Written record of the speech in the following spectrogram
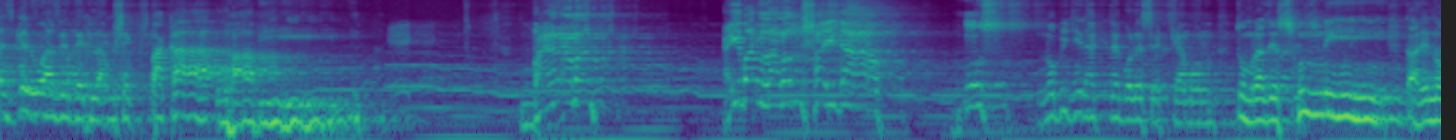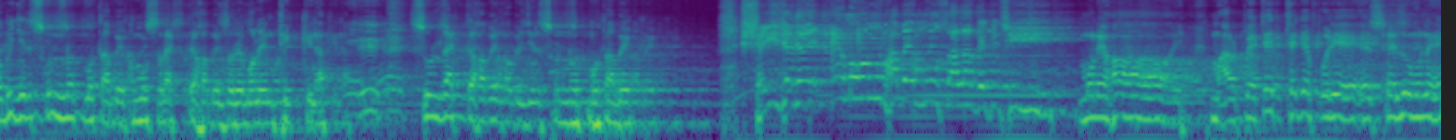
আজকের ওয়াজে দেখলাম সে পাকা উহাবি বাইরে আমার এইবার লালন সাইদা মুস নবীজি রাখতে বলেছে, কেমন? তোমরা যে সুন্নি, তাহলে নবীজির সুন্নত মোতাবেক মুস রাখতে হবে, জোরে বলেন ঠিক কিনা? চুল রাখতে হবে নবীজির সুন্নত মোতাবেক। সেই জায়গায় এমন ভাবে মুসালা দেখেছি, মনে হয় মার পেটের থেকে পড়ে সেলুনে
